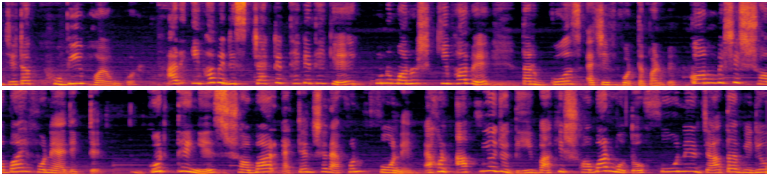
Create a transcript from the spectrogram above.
যেটা খুবই ভয়ঙ্কর। আর এভাবে ডিস্ট্র্যাক্টেড থেকে থেকে কোনো মানুষ কীভাবে তার গোলস অ্যাচিভ করতে পারবে? কম বেশি সবাই ফোনে অ্যাডিক্টেড গুড থিং ইজ সবার অ্যাটেনশন এখন ফোনে এখন আপনিও যদি বাকি সবার মতো ফোনে যা তা ভিডিও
